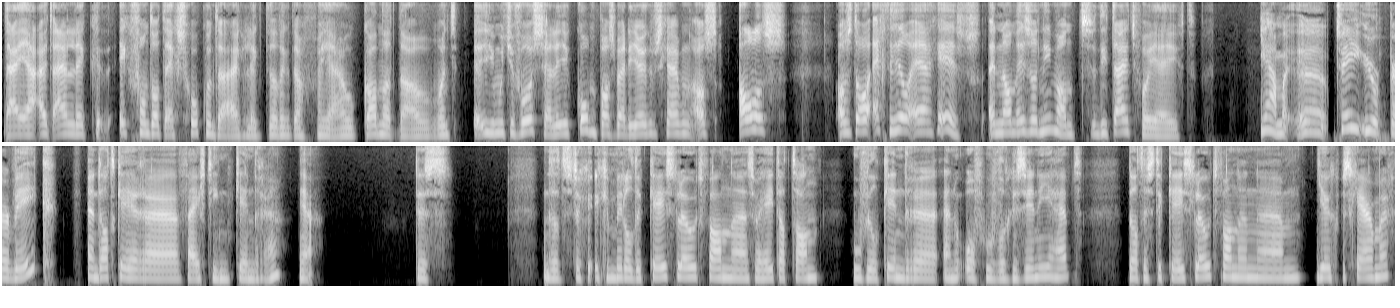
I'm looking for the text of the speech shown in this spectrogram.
Nou ja, uiteindelijk, ik vond dat echt schokkend eigenlijk. Dat ik dacht van ja, hoe kan dat nou? Want je moet je voorstellen, je komt pas bij de jeugdbescherming als alles, als het al echt heel erg is. En dan is er niemand die tijd voor je heeft. Ja, maar uh, twee uur per week. En dat keer uh, 15 kinderen. Ja. Dus dat is de gemiddelde caseload van, zo heet dat dan, hoeveel kinderen en of hoeveel gezinnen je hebt. Dat is de caseload van een um, jeugdbeschermer.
